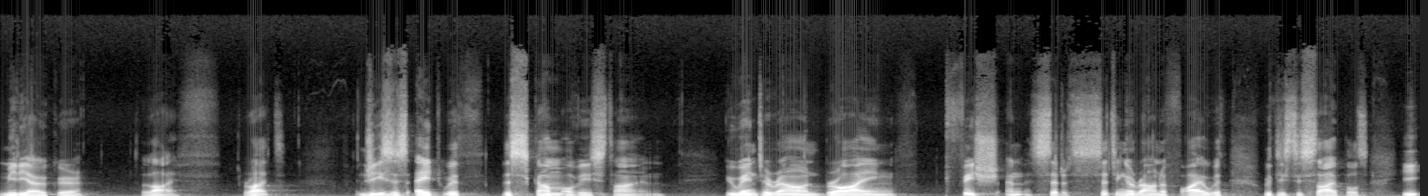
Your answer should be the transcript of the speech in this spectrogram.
mediocre life, right? Jesus ate with the scum of his time. He went around braaiing fish and sit, sitting around a fire with with his disciples, he,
